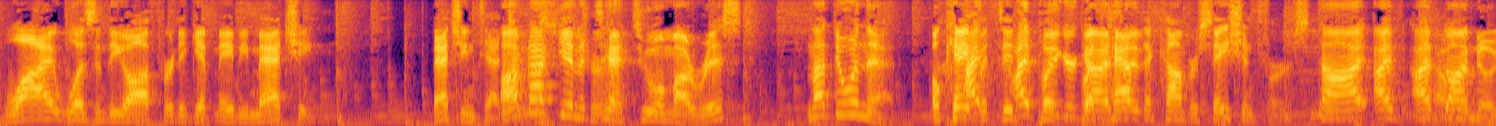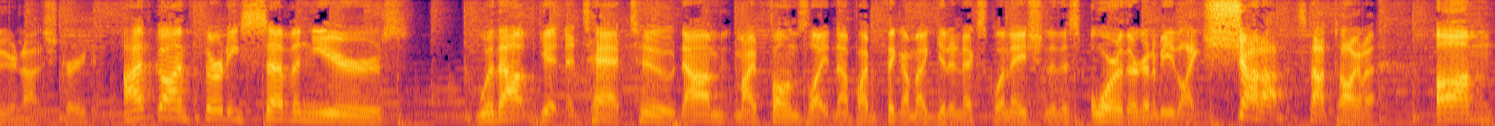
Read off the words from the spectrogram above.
Why wasn't the offer to get maybe matching matching tattoos? I'm not getting a tattoo on my wrist. I'm not doing that. Okay, I- but did, I but, figure, but guys, have I've- the conversation first. No, I, I've I've How gone. we know you're not straight. I've gone 37 years without getting a tattoo. Now I'm, my phone's lighting up. I think I might get an explanation of this, or they're going to be like, "Shut up and stop talking." About. Um,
